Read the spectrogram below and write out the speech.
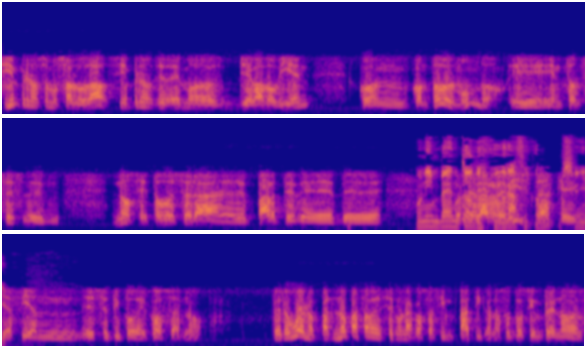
siempre nos hemos saludado, siempre nos hemos llevado bien con, con todo el mundo. Eh, entonces, eh, no sé, todo eso era eh, parte de, un invento de las revistas que, hacían ese tipo de cosas, ¿no? Pero bueno, no pasaba de ser una cosa simpática, nosotros siempre nos,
